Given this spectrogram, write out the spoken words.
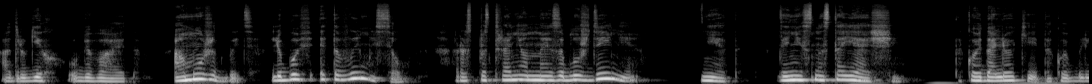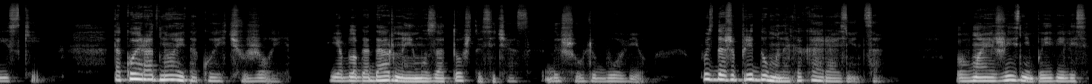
а других убивает. А может быть, любовь — это вымысел, распространенное заблуждение? Нет, Денис настоящий, такой далекий и такой близкий, такой родной и такой чужой. Я благодарна ему за то, что сейчас дышу любовью. Пусть даже придуманная, какая разница. В моей жизни появились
